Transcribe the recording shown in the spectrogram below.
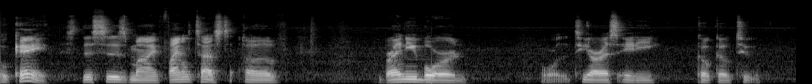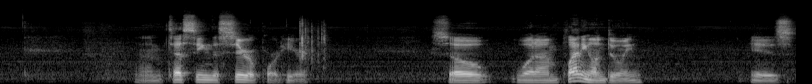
Okay, this is my final test of brand new board for the TRS-80 Coco 2. I'm testing the serial port here. So what I'm planning on doing is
